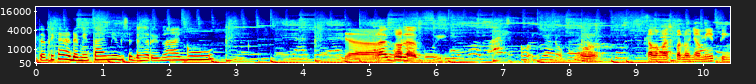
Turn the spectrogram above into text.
Tapi kan ada me time ya bisa dengerin lagu. Ya lagu-lagu. Oh, kalau nggak sepenuhnya meeting.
